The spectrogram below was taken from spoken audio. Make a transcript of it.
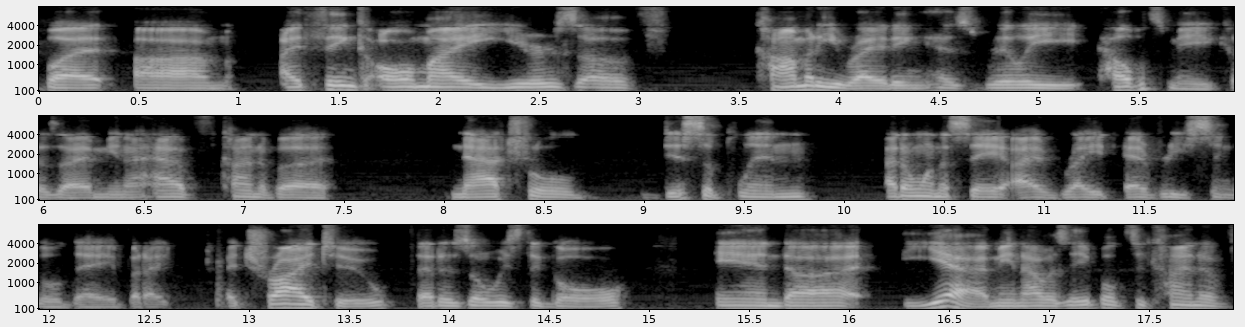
But um, I think all my years of comedy writing has really helped me because I mean I have kind of a natural discipline. I don't want to say I write every single day but I I try to. That is always the goal and uh, yeah, I mean, I was able to kind of,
